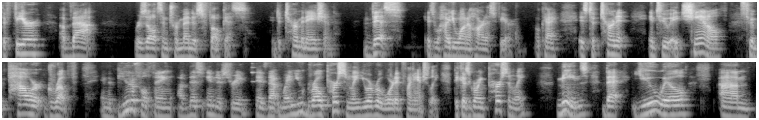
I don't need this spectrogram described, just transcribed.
the fear of that results in tremendous focus and determination. This is how you want to harness fear, okay? Is to turn it into a channel to empower growth. And the beautiful thing of this industry is that when you grow personally, you are rewarded financially because growing personally means that you will um,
